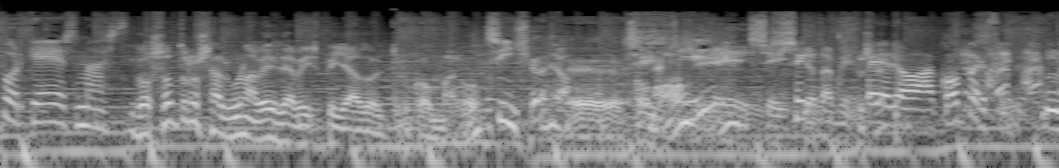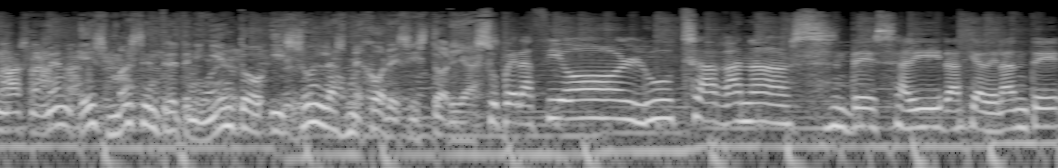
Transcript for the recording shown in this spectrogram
porque es más. ¿Vosotros alguna vez le habéis pillado el truco a un mago? Sí. Eh, ¿Cómo? Sí, sí, yo también. Pero a Copperfield, ni más ni menos. Es más entretenimiento y son las mejores historias. Superación, lucha, ganas de salir hacia adelante.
